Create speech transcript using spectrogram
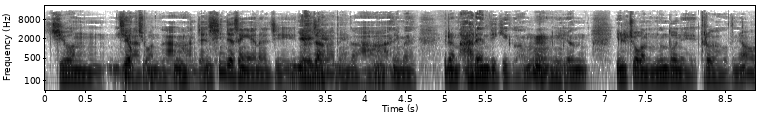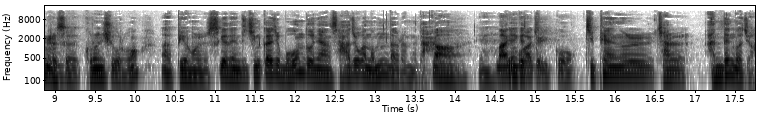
지원이라든가 지역 지원. 음, 이제 음. 신재생 에너지 예, 투자라든가 예, 예. 아니면 이런 R&D 기금 음. 이런 1조가 넘는 돈이 들어가거든요. 그래서 그런 식으로 어, 비용을 쓰게 되는데 지금까지 모은 돈이 한 4조가 넘는다 그럽니다. 아, 예. 많이 그러니까 모아져 있고 집행을 잘 안 된 거죠.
